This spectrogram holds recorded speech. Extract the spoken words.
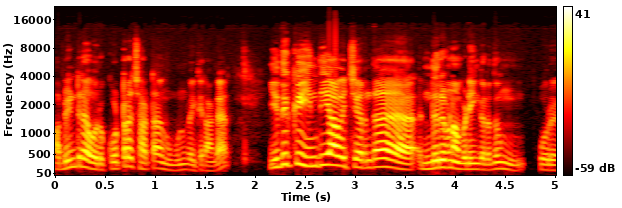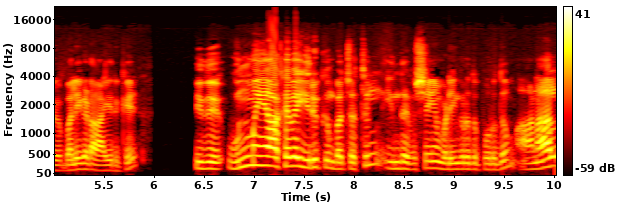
அப்படின்ற ஒரு குற்றச்சாட்டை அவங்க முன்வைக்கிறாங்க. இதுக்கு இந்தியாவை சேர்ந்த நிறுவனம் அப்படிங்கிறதும் ஒரு பலிகடா ஆயிருக்கு. இது உண்மையாகவே இருக்கும் பட்சத்தில் இந்த விஷயம் அப்படிங்கிறது பொருந்தும். ஆனால்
